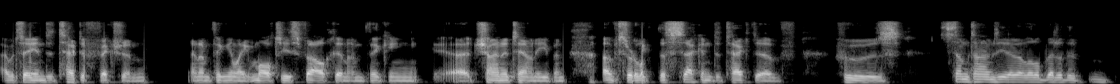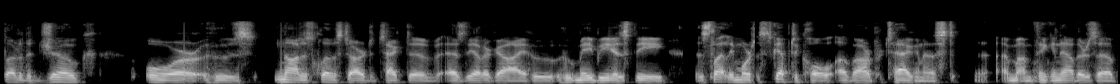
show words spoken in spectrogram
I would say, in detective fiction. And I'm thinking like Maltese Falcon. I'm thinking uh, Chinatown, even of sort of like the second detective who's sometimes either a little bit of the butt of the joke or who's not as close to our detective as the other guy who who maybe is the slightly more skeptical of our protagonist. I'm, I'm thinking now there's a,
